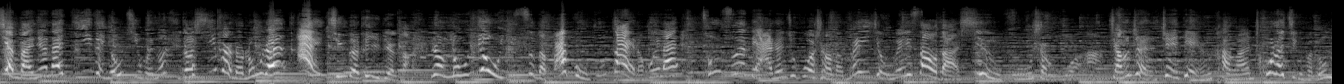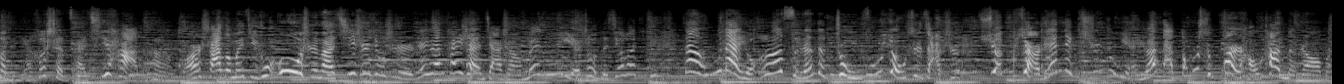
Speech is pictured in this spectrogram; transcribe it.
千百年来第一个有机会能娶到媳妇儿的龙人，爱情的力量啊，让龙又就过上了没羞没臊的幸福生活啊。讲真，这电影看完，除了金粉龙的脸和身材，其他的我啥都没记住。故事呢，其实就是人猿泰山加上美女野兽的结合体，但无奈有俄罗斯人的种族优势加持，选片连那个群众演员那都是倍儿好看的，你知道吗？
